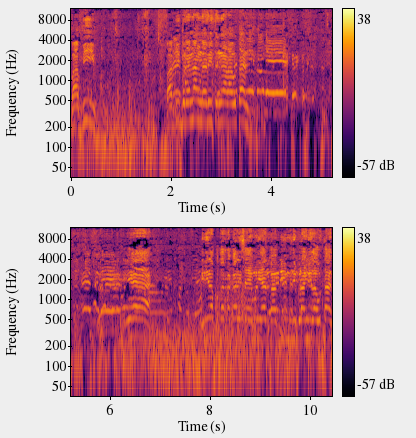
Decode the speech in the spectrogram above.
babi. Babi berenang dari tengah lautan. Ya. Inilah pertama kali saya melihat babi menyeberangi lautan.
